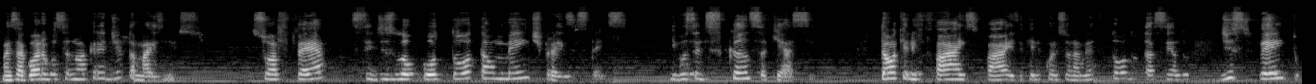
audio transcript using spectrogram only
Mas agora você não acredita mais nisso. Sua fé se deslocou totalmente para a existência. E você descansa que é assim. Então, aquele faz, faz, aquele condicionamento todo está sendo desfeito,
